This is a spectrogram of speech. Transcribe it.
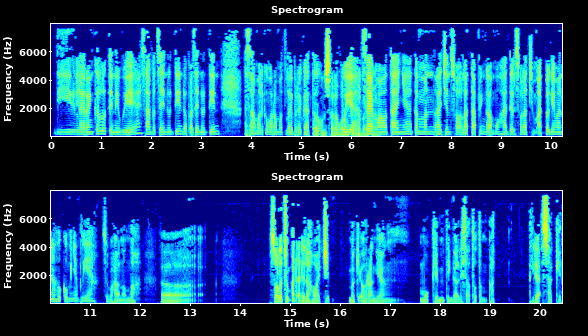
di lereng kelut ini Bu ya, sahabat Zainuddin, Bapak Zainuddin. Assalamualaikum warahmatullahi wabarakatuh. Waalaikumsalam Bu ya, saya mau tanya teman rajin sholat tapi nggak mau hadir sholat Jumat, bagaimana hukumnya Bu ya? Subhanallah. Eh, Sholat Jumat adalah wajib bagi orang yang mukim tinggal di satu tempat, tidak sakit,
